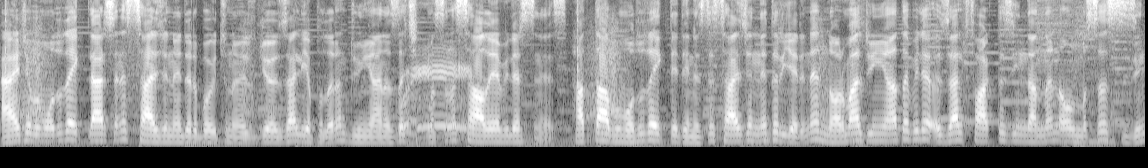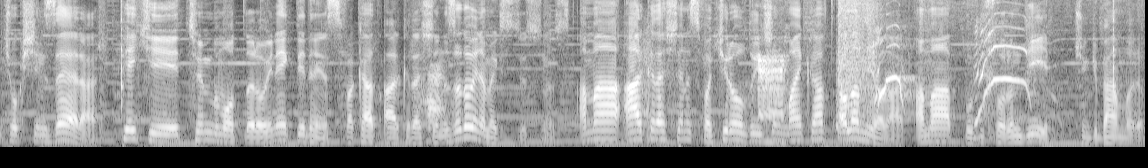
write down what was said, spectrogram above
Ayrıca bu modu da eklerseniz sadece Nether boyutuna özgü özel yapıların dünyanızda çıkmasını sağlayabilirsiniz. Hatta bu modu da eklediğinizde sadece Nether yerine normal dünyada bile özel farklı zindanların olması sizin çok işinize yarar. Peki tüm bu modları oyuna eklediniz fakat arkadaşlarınızla da oynamak istiyorsunuz. Ama arkadaşlarınız fakir olduğu için Minecraft alamıyorlar. Ama bu bir sorun değil. Çünkü ben varım.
